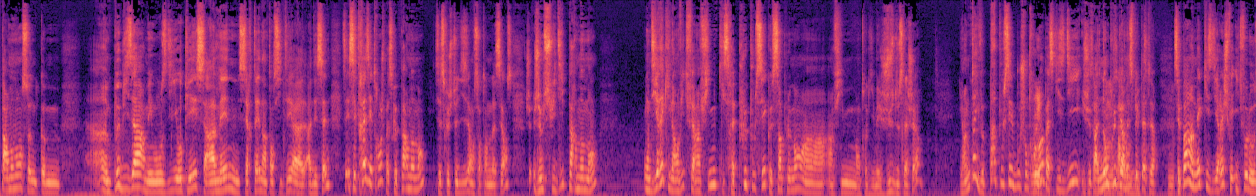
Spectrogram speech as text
par moments sonne comme un peu bizarre, mais où on se dit ok, ça amène une certaine intensité à, des scènes. C'est très étrange parce que par moment, c'est ce que je te disais en sortant de la séance, je, je me suis dit par moment, on dirait qu'il a envie de faire un film qui serait plus poussé que simplement un, un film entre guillemets juste de slasher. Et en même temps, il veut pas pousser le bouchon trop Oui. loin parce qu'il se dit, je vais Ça pas non plus perdre mes spectateurs. Mm. C'est pas un mec qui se dirait, je fais It Follows.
